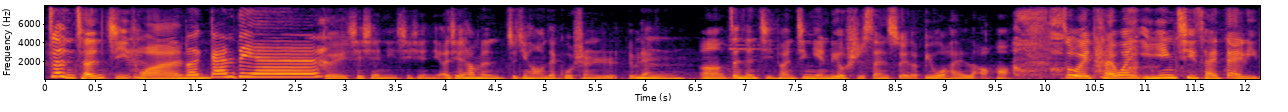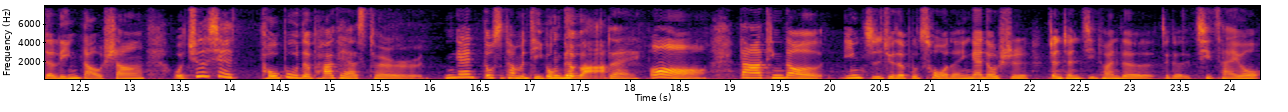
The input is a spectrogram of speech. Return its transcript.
正成集团。的干爹，对，谢谢你，谢谢你，而且他们最近好像在过生日，对不对？嗯，嗯，正成集团今年六十三岁了，比我还老哈。作为台湾影音器材代理的领导商，我觉得现在。头部的 Podcaster 应该都是他们提供的吧？对哦，大家听到音质觉得不错的，应该都是正成集团的这个器材哦，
